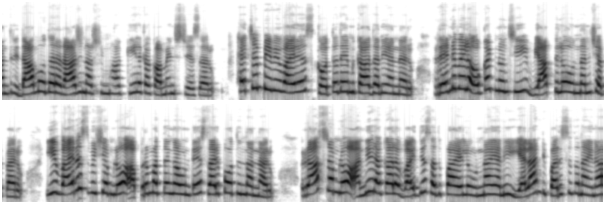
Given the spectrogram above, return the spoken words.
మంత్రి దామోదర రాజ నరసింహ కీలక కామెంట్స్ చేశారు. హెచ్ఎంపీవీ వైరస్ కొత్తదేమి కాదని అన్నారు. రెండు వేల ఒకటి నుంచి వ్యాప్తిలో ఉందని చెప్పారు. ఈ వైరస్ విషయంలో అప్రమత్తంగా ఉంటే సరిపోతుందన్నారు. రాష్ట్రంలో అన్ని రకాల వైద్య సదుపాయాలు ఉన్నాయని ఎలాంటి పరిస్థితినైనా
